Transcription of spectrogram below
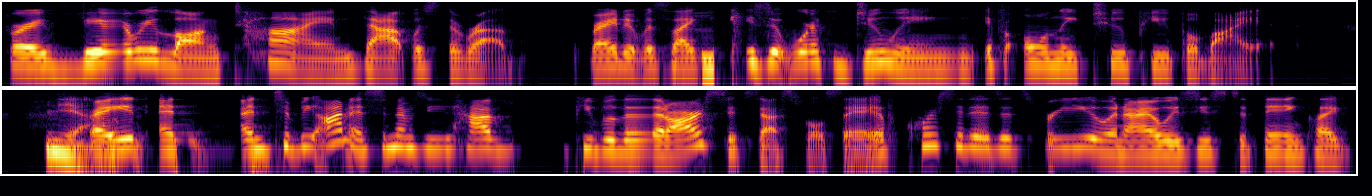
for a very long time, that was the rub, right? It was like, mm-hmm. is it worth doing if only two people buy it? Yeah. Right. And and to be honest, sometimes you have people that are successful say, of course it is, it's for you. And I always used to think, like,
